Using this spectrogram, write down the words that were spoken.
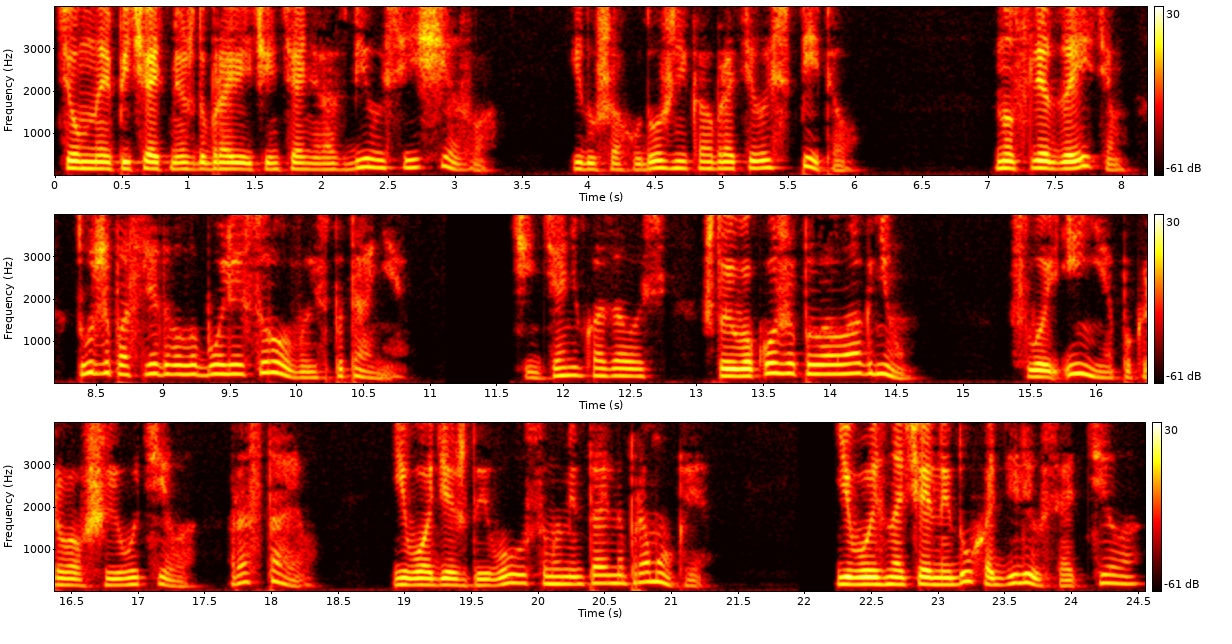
Темная печать между бровей Чинтяня разбилась и исчезла и душа художника обратилась в пепел. Но вслед за этим тут же последовало более суровое испытание. Чинтяню казалось, что его кожа пылала огнем. Слой иния, покрывавший его тело, растаял. Его одежда и волосы моментально промокли. Его изначальный дух отделился от тела,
